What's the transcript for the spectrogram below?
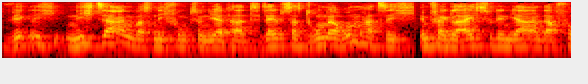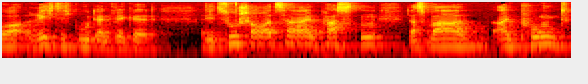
wirklich nicht sagen, was nicht funktioniert hat. Selbst das Drumherum hat sich im Vergleich zu den Jahren davor richtig gut entwickelt. Die Zuschauerzahlen passten. Das war ein Punkt,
